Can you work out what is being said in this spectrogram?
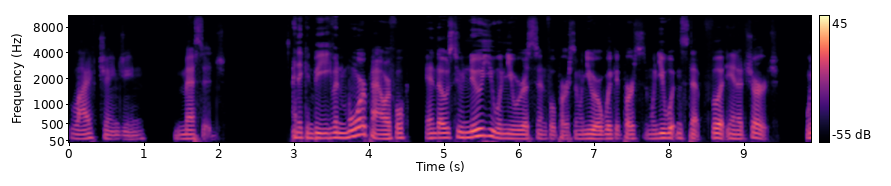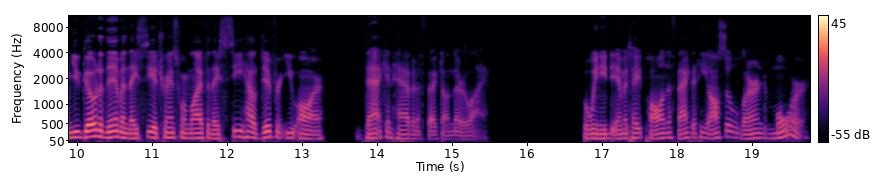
life changing message. And it can be even more powerful in those who knew you when you were a sinful person, when you were a wicked person, when you wouldn't step foot in a church. When you go to them and they see a transformed life and they see how different you are, that can have an effect on their life. But we need to imitate Paul in the fact that he also learned more.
